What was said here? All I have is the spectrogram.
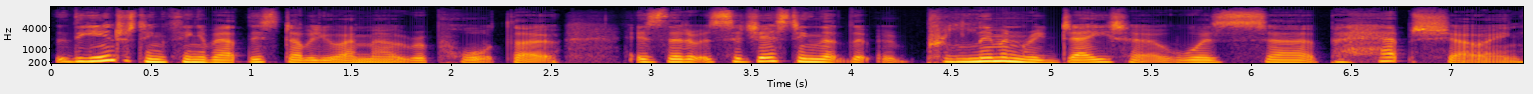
the interesting thing about this WMO report, though, is that it was suggesting that the preliminary data was uh, perhaps showing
